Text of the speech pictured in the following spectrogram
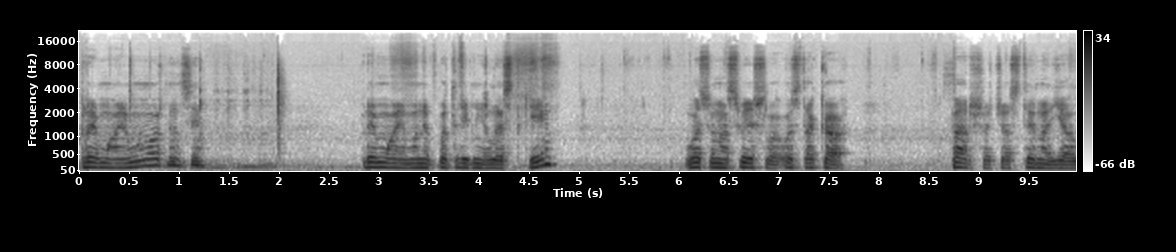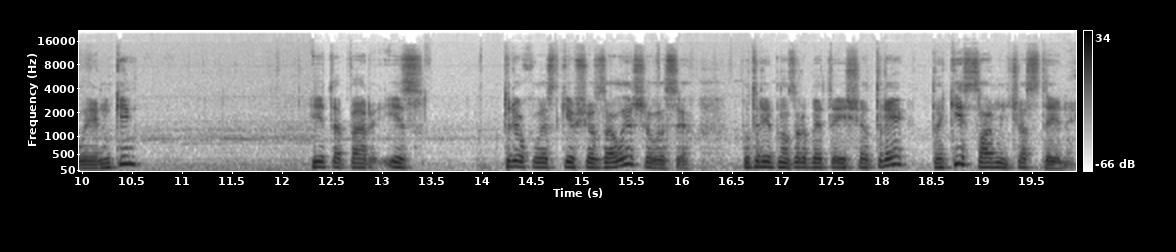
Приймаємо ножниці, приймаємо непотрібні листки. Ось у нас вийшла ось така перша частина ялинки. І тепер із трьох листків, що залишилося, потрібно зробити ще три такі самі частини.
